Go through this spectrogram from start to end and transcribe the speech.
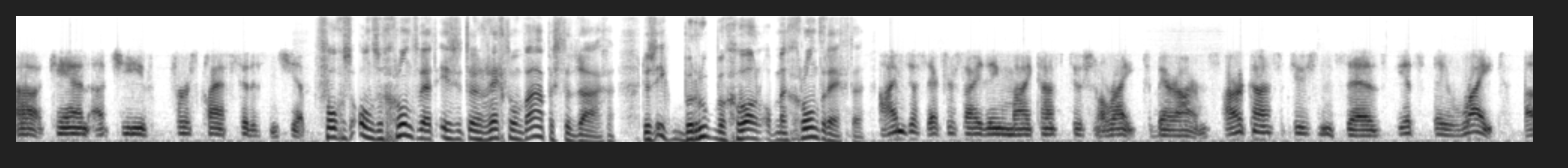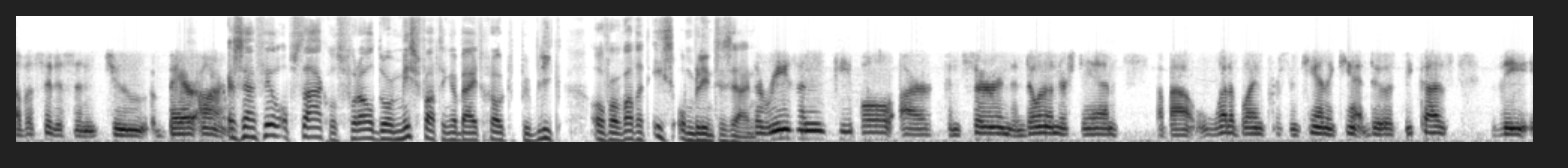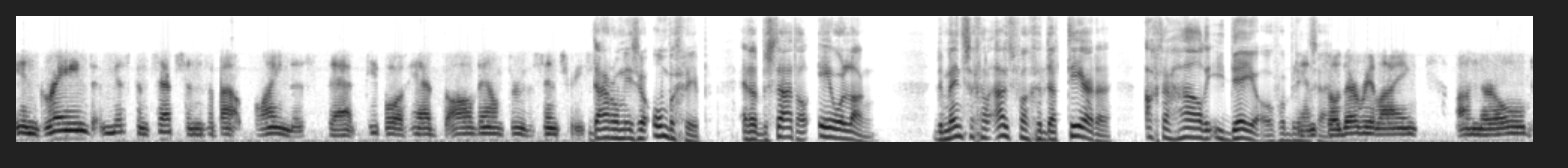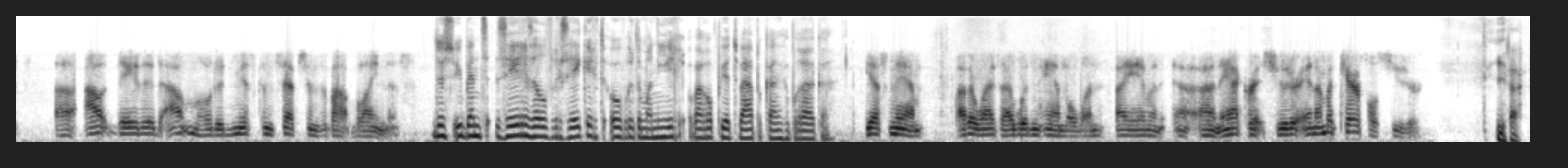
uh, can achieve first-class citizenship. Volgens onze grondwet is het een recht om wapens te dragen. Dus ik beroep me gewoon op mijn grondrechten. I'm just exercising my constitutional right to bear arms. Our constitution says it's a right of a citizen to bear arms. Er zijn veel obstakels, vooral door misvattingen bij het grote publiek over wat het is om blind te zijn. The reason people are concerned and don't understand about what a blind person can and can't do is because the ingrained misconceptions about blindness that people have had all down through the centuries. Daarom is er onbegrip. En dat bestaat al eeuwenlang. De mensen gaan uit van gedateerde, achterhaalde ideeën over blind zijn. And so they're relying on their old, uh, outdated, outmoded misconceptions about blindness. Dus u bent zeer zelfverzekerd over de manier waarop u het wapen kan gebruiken? Yes, ma'am. Otherwise I wouldn't handle one. I am an, uh, an accurate shooter and I'm a careful shooter. Ja,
